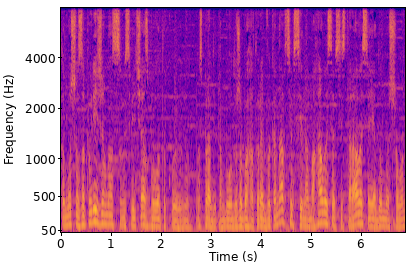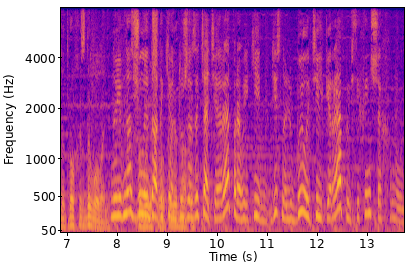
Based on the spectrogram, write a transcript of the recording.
Тому що Запоріжжя у нас у свій час було такою, ну насправді там було дуже багато реп-виконавців, всі намагалися, всі старалися. Я думаю, що вони трохи здивовані. Ну і в нас що були да, вирішили такі от поєднати. дуже затяті репери, які дійсно любили тільки реп, і всіх інших ну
